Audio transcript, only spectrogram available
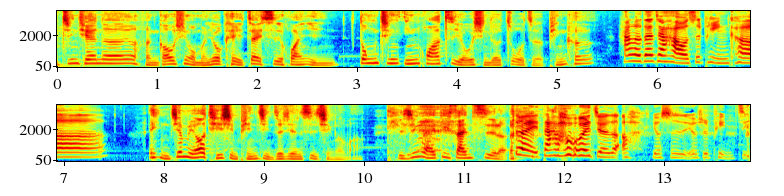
们今天呢，很高兴，我们又可以再次欢迎东京樱花自由行的作者平科。Hello，大家好，我是平科。哎，你今天没有要提醒瓶颈这件事情了吗？已经来第三次了。对，大家会不会觉得啊，又是又是瓶颈？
